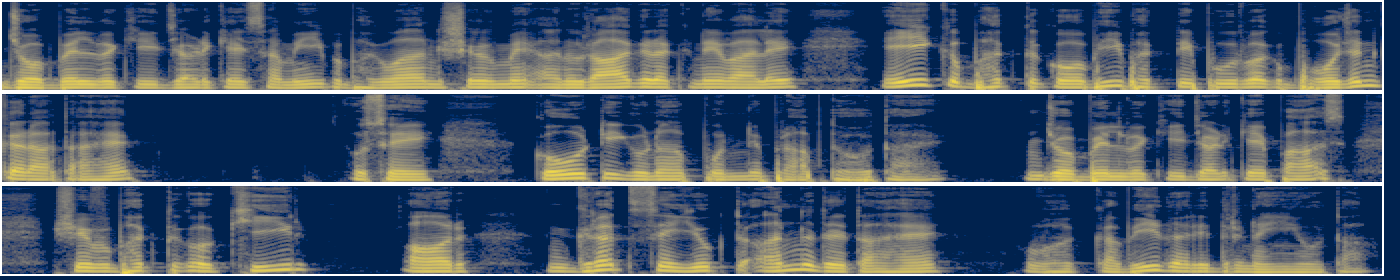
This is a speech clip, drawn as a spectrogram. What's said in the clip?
जो बिल्व की जड़ के समीप भगवान शिव में अनुराग रखने वाले एक भक्त को भी भक्तिपूर्वक भोजन कराता है, उसे कोटि गुना पुण्य प्राप्त होता है, जो बिल्व की जड़ के पास शिव भक्त को खीर और घृत से युक्त अन्न देता है, वह कभी दरिद्र नहीं होता।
